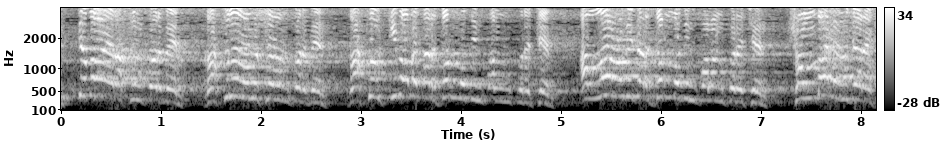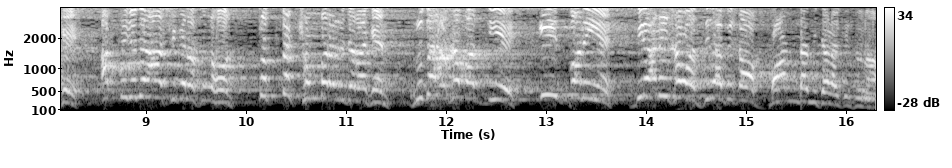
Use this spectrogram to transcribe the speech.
ইত্তেবায়ে রাসূল করবেন, রাসূলের অনুসরণ করবেন। রাসূল কীভাবে তার জন্মদিন পালন করেছেন আল্লাহ নবী তার জন্মদিন পালন করেছেন, সোমবারে রোজা রাখে। আপনি যদি আশিকের রাসূল হন, প্রত্যেক সোমবারে রোজা রাখেন। রোজা রাখা বাদ দিয়ে ঈদ বানিয়ে বিরিয়ানি খাওয়া, জিলাপি খাওয়া বান্ডামি ছাড়া কিছু না।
